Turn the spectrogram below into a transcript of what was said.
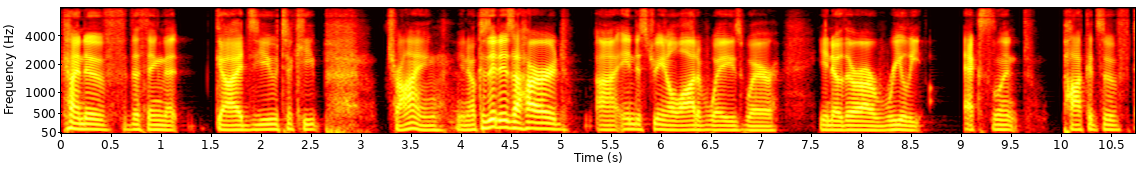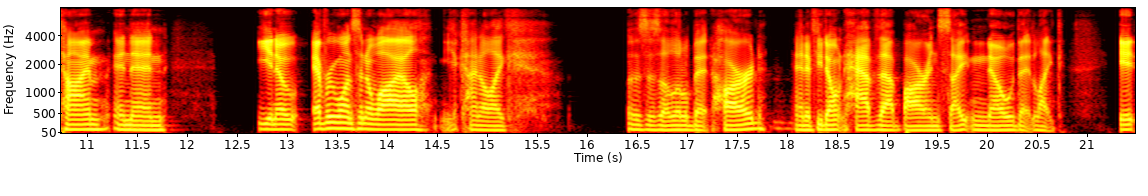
kind of the thing that guides you to keep trying, you know, because it is a hard uh, industry in a lot of ways where, you know, there are really excellent pockets of time. And then, you know, every once in a while, you kind of like, this is a little bit hard. And if you don't have that bar in sight and know that, like, it,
